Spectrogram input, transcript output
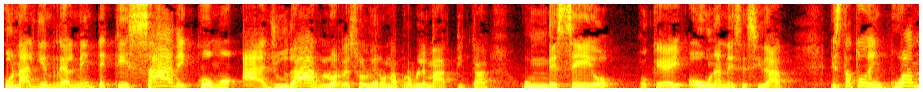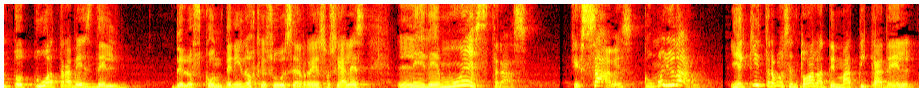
con alguien realmente que sabe cómo ayudarlo a resolver una problemática, un deseo, ¿ok? O una necesidad, está todo en cuanto tú a través del, de los contenidos que subes en redes sociales le demuestras que sabes cómo ayudarlo. Y aquí entramos en toda la temática del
